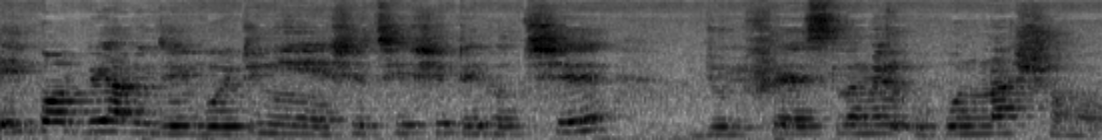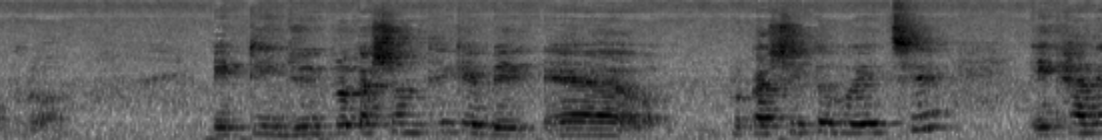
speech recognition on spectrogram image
এই পর্বে আমি যে বইটি নিয়ে এসেছি সেটি হচ্ছে জুলফিয়া ইসলামের উপন্যাস সমগ্র। এটি জুই প্রকাশন থেকে প্রকাশিত হয়েছে। এখানে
